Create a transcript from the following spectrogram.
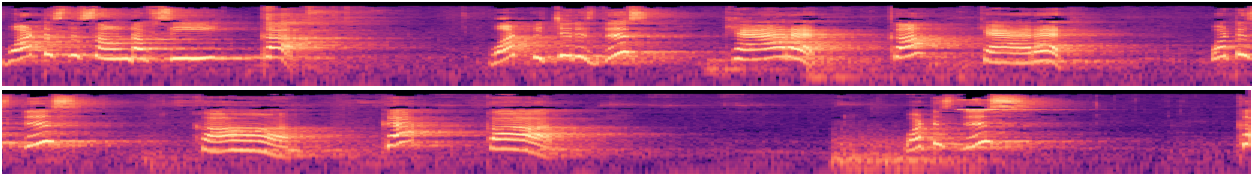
What is the sound of C? K. What picture is this? Carrot. K. Carrot. What is this? Car. K. Car. What is this? K.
